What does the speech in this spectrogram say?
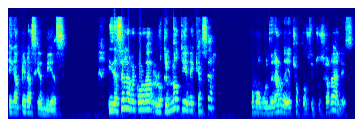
en apenas 100 días. Y de hacerle recordar lo que no tiene que hacer como vulnerar derechos constitucionales,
